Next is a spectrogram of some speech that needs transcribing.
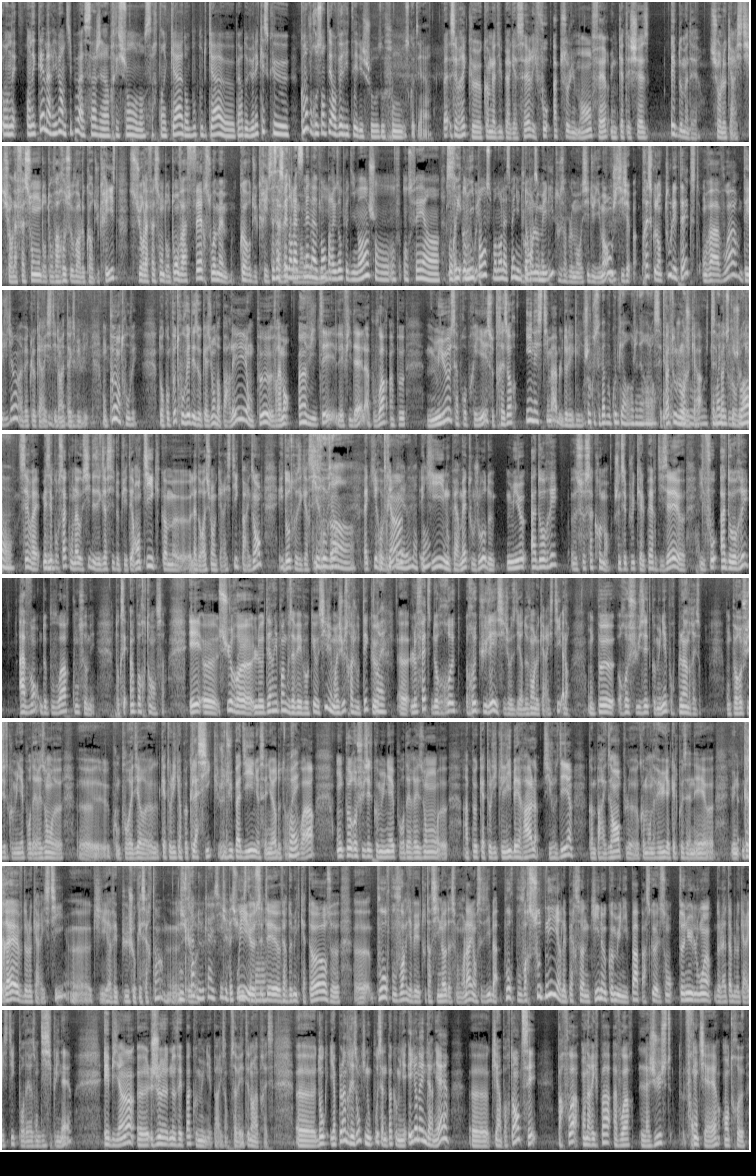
On est, on est quand même arrivé un petit peu à ça, j'ai l'impression, dans certains cas, dans beaucoup de cas, euh, Père de Violet. Qu'est-ce que, comment vous ressentez en vérité les choses, au fond, de ce côté-là? Bah, c'est vrai que, comme l'a dit le Père Gasser, il faut absolument faire une catéchèse hebdomadaire sur l'Eucharistie, sur la façon dont on va recevoir le corps du Christ, sur la façon dont on va faire soi-même corps du Christ. Ça, ça se fait dans la semaine avant, par exemple, le dimanche, on, on- on se fait un, on, peut, y oui. pense pendant la semaine, une fois Dans par semaine. l'homélie, tout simplement aussi du dimanche, si presque dans tous les textes, on va avoir des liens avec l'Eucharistie dans les textes bibliques. On peut en trouver. Donc on peut trouver des occasions d'en parler, on peut vraiment inviter les fidèles à pouvoir un peu mieux s'approprier ce trésor inestimable de l'Église. Je trouve que c'est pas beaucoup le cas en général. hein. C'est pas toujours Moi, le cas. je C'est témoigne pas de ce que toujours je le vois, cas. euh. C'est vrai. Mais c'est Mm. pour ça qu'on a aussi des exercices de piété antiques comme euh, l'adoration eucharistique, par exemple, et d'autres exercices Qui revient, encore, euh, bah, qui revient et qui nous permet toujours de mieux adorer euh, ce sacrement. Je ne sais plus quel père disait, il faut adorer avant de pouvoir consommer. Donc c'est important ça. Et euh, sur euh, le dernier point que vous avez évoqué aussi, j'aimerais juste rajouter que Ouais. euh, le fait de re- reculer, si j'ose dire, devant l'Eucharistie, alors on peut refuser de communier pour plein de raisons. On peut refuser de communier pour des raisons euh, euh, qu'on pourrait dire euh, catholiques un peu classiques. Je ne suis pas digne, Seigneur, de te Ouais. recevoir. On peut refuser de communier pour des raisons un peu catholiques libérales, si j'ose dire, comme par exemple, comme on avait eu il y a quelques années, une grève de l'Eucharistie qui avait pu choquer certains. Une sur- grave de le cas ici, j'ai pas suivi. oui, c'était vers 2014. euh, euh, pour pouvoir, il y avait tout un synode à ce moment-là, et on s'était dit, bah, pour pouvoir soutenir les personnes qui ne communient pas parce qu'elles sont tenues loin de la table eucharistique pour des raisons disciplinaires, eh bien, euh, je ne vais pas communier, par exemple. Ça avait été dans la presse. Euh, donc, il y a plein de raisons qui nous poussent à ne pas communier. Et il y en a une dernière euh, qui est importante, c'est parfois on n'arrive pas à voir la juste frontière entre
